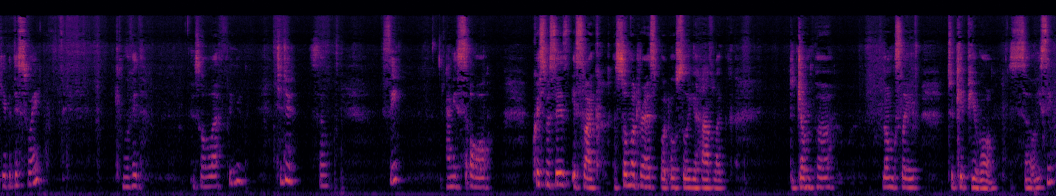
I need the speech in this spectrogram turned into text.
give it this way, you can move it, it's all left for you to do. So, see? And it's all Christmases. it's like a summer dress, but also you have like the jumper, long sleeve to keep you warm. So you see,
